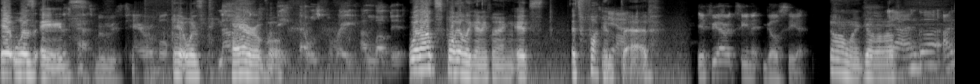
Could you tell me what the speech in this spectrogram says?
it was This past movie was terrible. It was terrible. That was great. I loved it. Without spoiling anything, it's it's fucking Yeah. bad. If you haven't seen it, go see it. Oh my god. Yeah, I'm going. I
